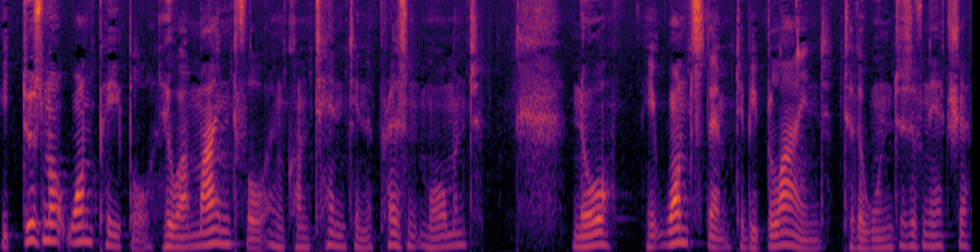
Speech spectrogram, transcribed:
It does not want people who are mindful and content in the present moment. No, it wants them to be blind to the wonders of nature.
